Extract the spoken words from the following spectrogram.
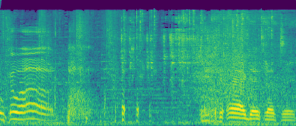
Oh, go on. Ah, I guess that's it.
